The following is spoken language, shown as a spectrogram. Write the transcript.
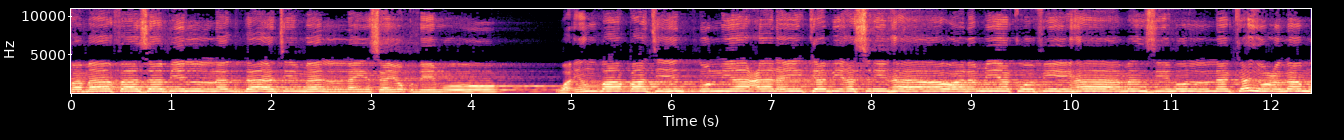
فما فاز باللذات من ليس يقدم. وإن ضاقت الدنيا عليك بأسرها ولم يك فيها منزل لك يعلم.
